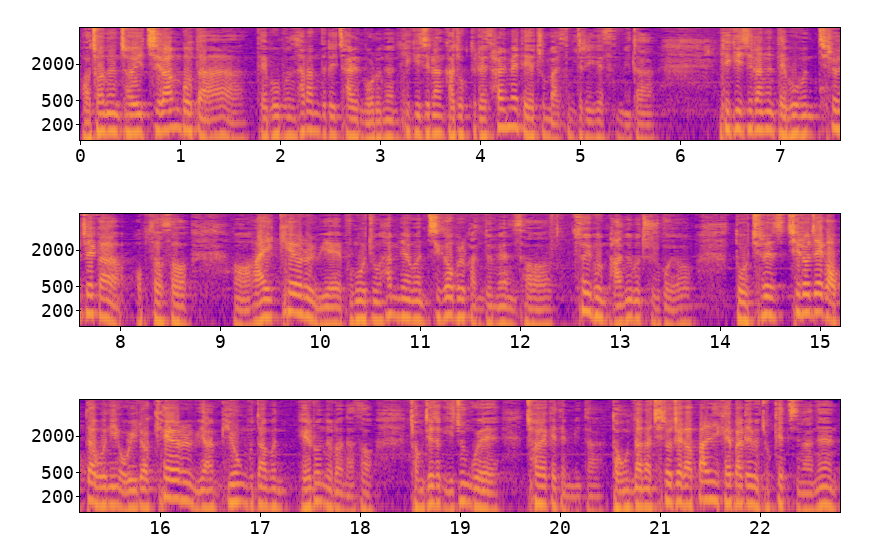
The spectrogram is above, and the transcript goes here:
어, 저는 저희 질환보다 대부분 사람들이 잘 모르는 희귀질환 가족들의 삶에 대해 좀 말씀드리겠습니다. 희귀질환은 대부분 치료제가 없어서 어, 아이 케어를 위해 부모 중 한 명은 직업을 관두면서 수입은 반으로 줄고요. 또 치료, 치료 제가 없다 보니 오히려 케어를 위한 비용 부담은 배로 늘어나서 경제적 이중고에 처하게 됩니다. 더군다나 치료제가 빨리 개발되면 좋겠지만은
